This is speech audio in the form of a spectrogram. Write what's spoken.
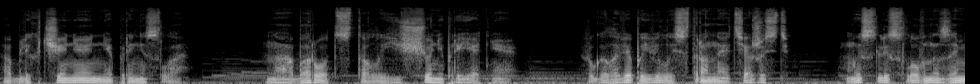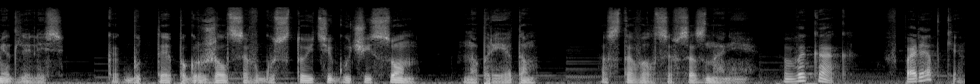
облегчения не принесла. Наоборот, стало еще неприятнее. В голове появилась странная тяжесть, мысли словно замедлились, как будто я погружался в густой тягучий сон, но при этом оставался в сознании. «Вы как? В порядке?»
